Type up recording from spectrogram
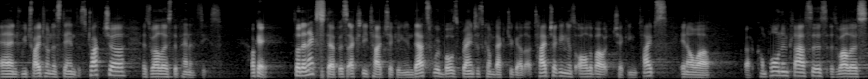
And we try to understand the structure as well as dependencies. Okay, so the next step is actually type checking, and that's where both branches come back together. Type checking is all about checking types in our uh, component classes as well as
